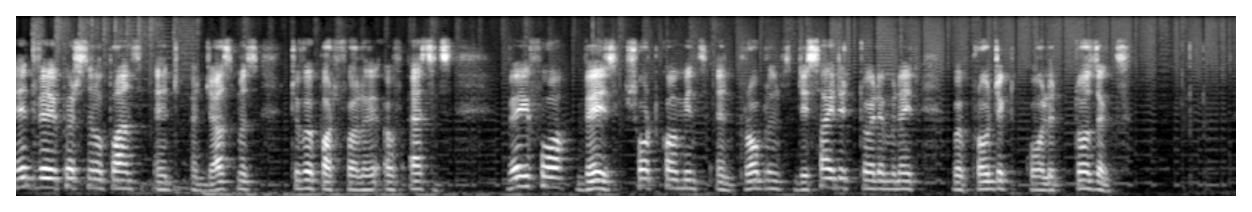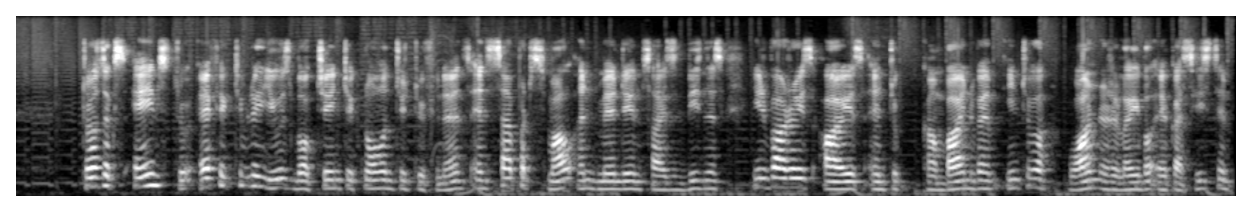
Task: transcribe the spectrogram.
and their personal plans and adjustments to the portfolio of assets. Therefore, these shortcomings and problems decided to eliminate the project called TOZEX. TOZEX aims to effectively use blockchain technology to finance and support small and medium-sized business in various areas and to combine them into one reliable ecosystem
